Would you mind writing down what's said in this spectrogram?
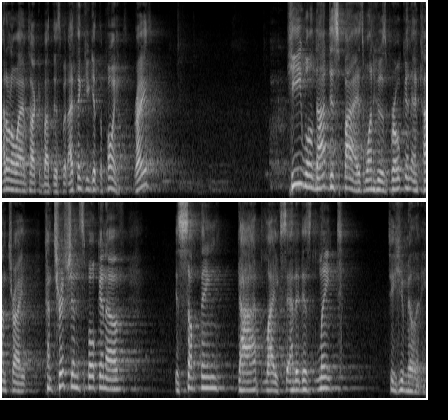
I don't know why I'm talking about this, but I think you get the point, right? He will not despise one who is broken and contrite. Contrition spoken of is something God likes, and it is linked to humility.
